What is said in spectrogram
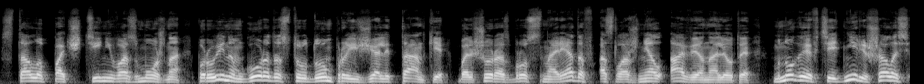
стало почти невозможно. По руинам города с трудом проезжали танки. Большой разброс снарядов осложнял авианалеты. Многое в те дни решалось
